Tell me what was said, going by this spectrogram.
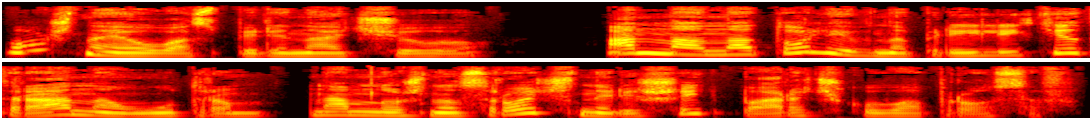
можно я у вас переночую? Анна Анатольевна прилетит рано утром. Нам нужно срочно решить парочку вопросов.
